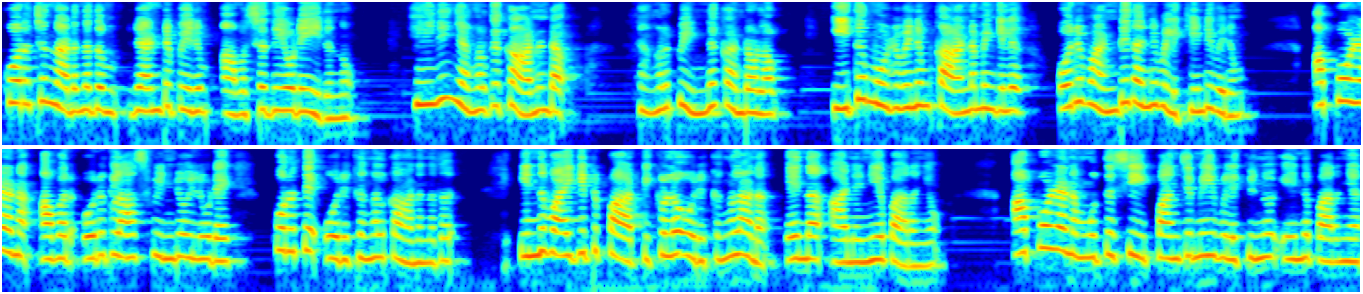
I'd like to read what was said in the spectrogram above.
കുറച്ച് നടന്നതും രണ്ടുപേരും അവശതയോടെ ഇരുന്നു. ഇനി ഞങ്ങൾക്ക് കാണണ്ട. ഞങ്ങൾ പിന്നെ കണ്ടോളാം. ഇത് മുഴുവനും കാണണമെങ്കിൽ ഒരു വണ്ടി തന്നെ വിളിക്കേണ്ടി വരും. അപ്പോഴാണ് അവർ ഒരു ഗ്ലാസ് വിൻഡോയിലൂടെ പുറത്തെ ഒരുക്കങ്ങൾ കാണുന്നത്. ഇന്ന് വൈകിട്ട് പാർട്ടിക്കുള്ള ഒരുക്കങ്ങളാണ് എന്ന് അനന്യ പറഞ്ഞു. അപ്പോഴാണ് മുത്തശ്ശി പഞ്ചമിയെ വിളിക്കുന്നു എന്ന് പറഞ്ഞ്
